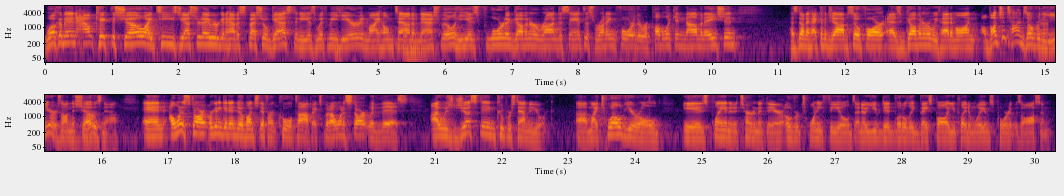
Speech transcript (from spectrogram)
Welcome in, Outkick the Show. I teased yesterday we were going to have a special guest, and he is with me here in my hometown of Nashville. He is Florida Governor Ron DeSantis running for the Republican nomination. Has done a heck of a job so far as governor. We've had him on a bunch of times over the years on the shows now. And I want to start, we're going to get into a bunch of different cool topics, but I want to start with this. I was just in Cooperstown, New York. Uh, my 12 year old is playing in a tournament there, over 20 fields. I know you did Little League Baseball, you played in Williamsport, it was awesome.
